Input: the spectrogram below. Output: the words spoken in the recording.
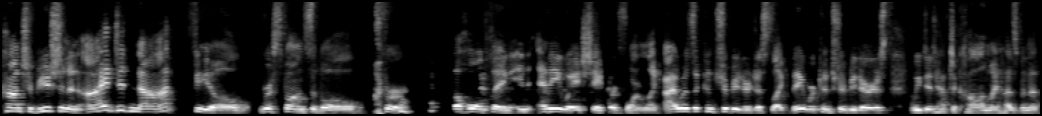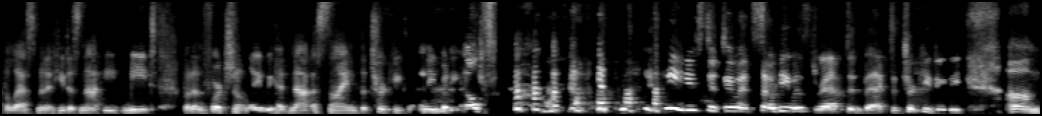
contribution and i did not feel responsible for the whole thing in any way shape or form. Like i was a contributor just like they were contributors. We did have to call on my husband at the last minute. He does not eat meat but unfortunately we had not assigned the turkey to anybody else. He used to do it so he was drafted back to turkey duty. Um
